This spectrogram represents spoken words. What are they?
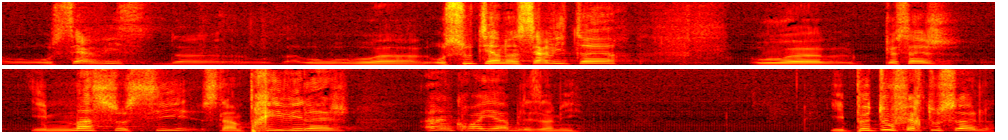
au service ou, euh, au soutien d'un serviteur, ou euh, que sais-je, il m'associe, c'est un privilège incroyable, les amis. Il peut tout faire tout seul.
